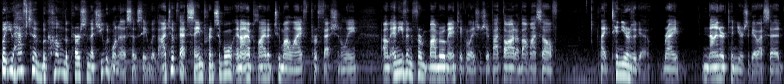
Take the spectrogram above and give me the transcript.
but you have to become the person that you would want to associate with. I took that same principle and I applied it to my life professionally. Um, and even for my romantic relationship, I thought about myself like 10 years ago, right? Nine or 10 years ago, I said,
